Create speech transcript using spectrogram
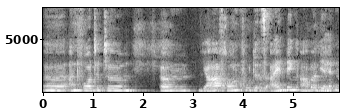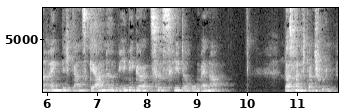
äh, antwortete, ähm, ja, Frauenquote ist ein Ding, aber wir hätten eigentlich ganz gerne weniger cis-hetero-Männer. Das fand ich ganz schön.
